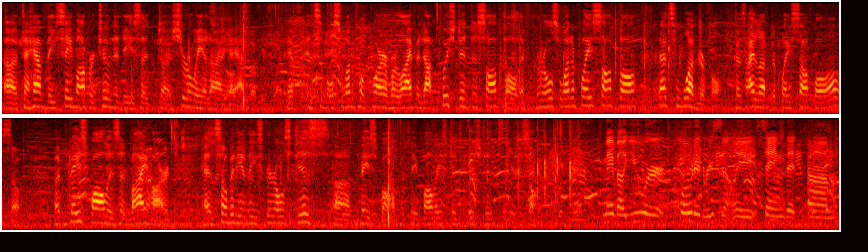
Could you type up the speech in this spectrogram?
Uh, to have the same opportunities that uh, Shirley and I had. If it's the most wonderful part of our life and not pushed into softball. If girls want to play softball, that's wonderful because I love to play softball also. But baseball is in my heart, and so many of these girls is uh, baseball, but they've always been pushed into softball. Maybelle, you were quoted recently saying that um,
